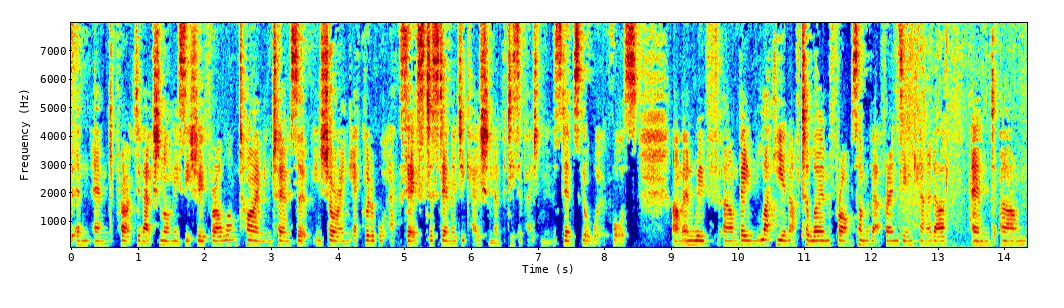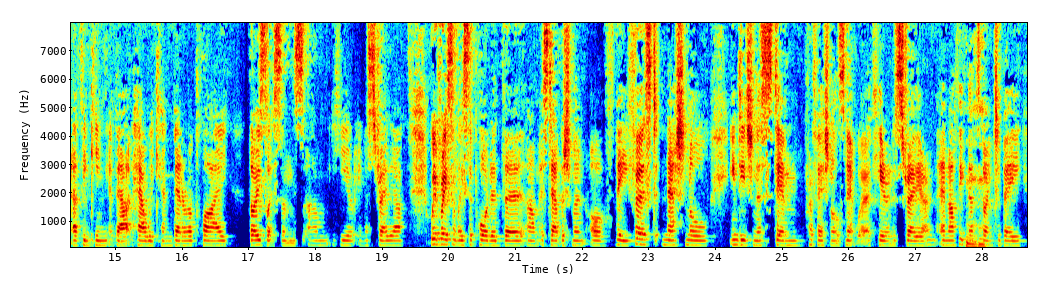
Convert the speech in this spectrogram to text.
and, and, proactive action on this issue for a long time in terms of ensuring equitable access to STEM education and participation in the STEM skill workforce. Um, and we've um, been lucky enough to learn from some of our friends in Canada and um, are thinking about how we can better apply those lessons um, here in Australia. We've recently supported the um, establishment of the first national Indigenous STEM professionals network here in Australia, and, I think that's mm-hmm. going to be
